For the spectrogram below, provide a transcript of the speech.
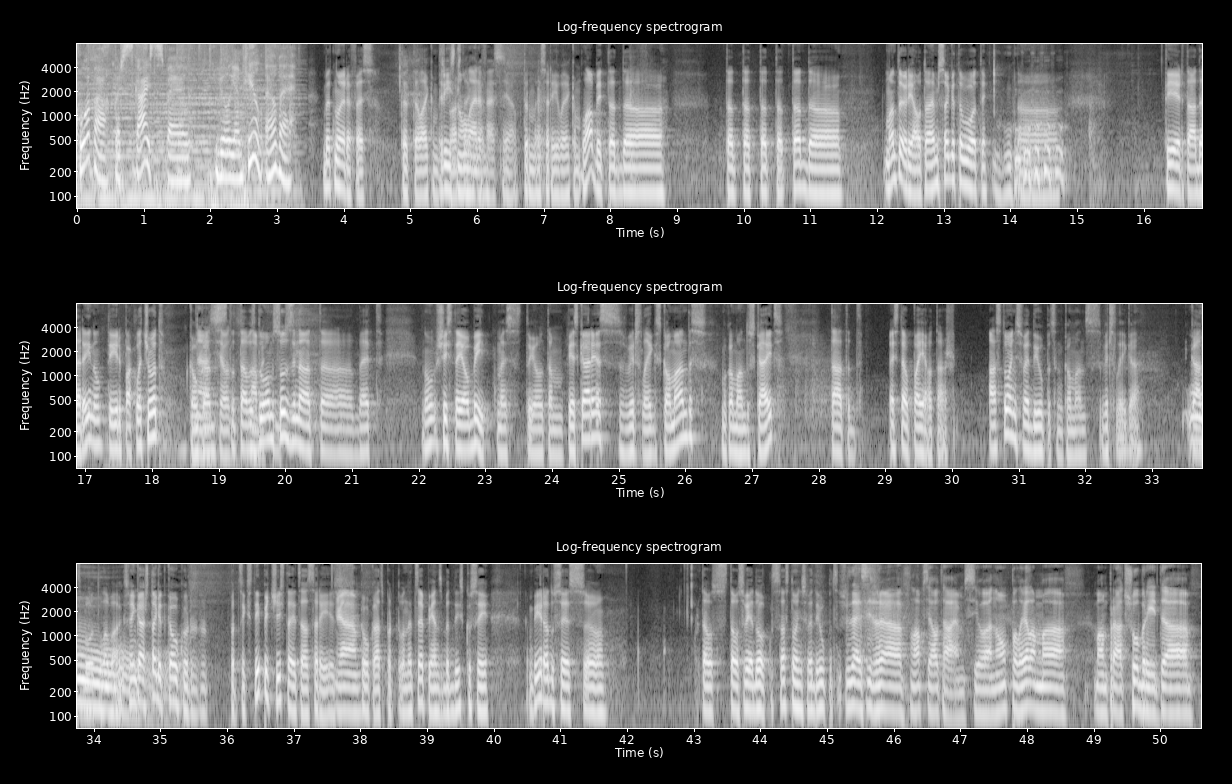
Kopā par skaistu spēli Viljams Hilde LV. Bet no RFS. Tad, te, laikam, 3-0 RFS. Jā, tur mēs arī liekam. Labi, tad, tad, tad, tad, tad, tad man te ir jautājumi sagatavoti. Uh, tie ir tādi arī, nu, tīri paklečot, kaut Nē, kādas tavas labi. domas uzzināt, bet Nu, šis te jau bija. Mēs jau tam pieskāries. Virslīgas komandas, komandu skaits. Tā tad es tev pajautāšu, 8 vai 12 komandas virslīgā. Kāds būtu labāks? Vienkārši tagad kaut kur par cik stipiņš izteicās arī kaut kāds par to necepiens, bet diskusija bija radusies. Uh, Tavs, tavs viedoklis, 8 vai 12? Šis ir uh, labs jautājums, jo, nu, pa lielam, uh, manuprāt, šobrīd uh,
